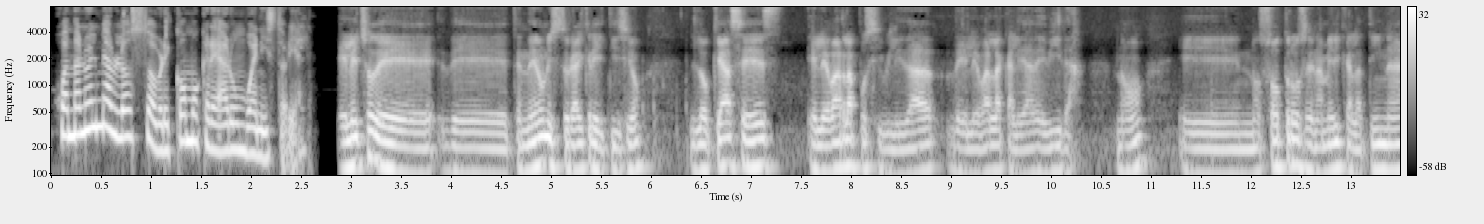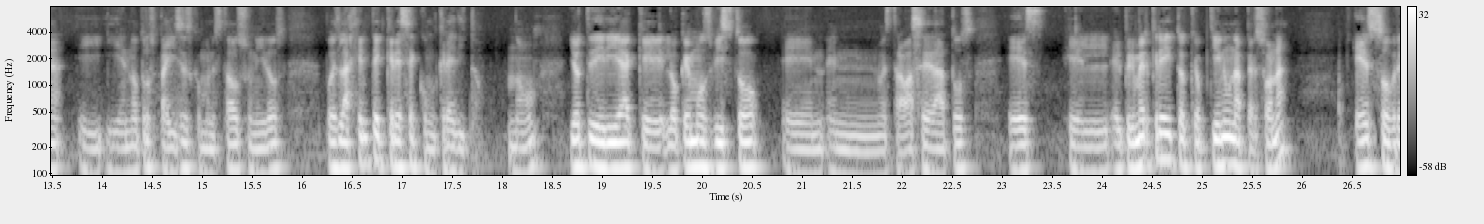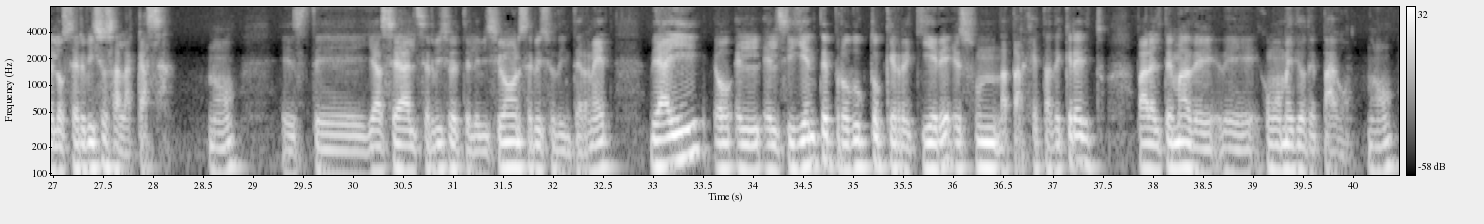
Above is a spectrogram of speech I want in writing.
Juan Manuel me habló sobre cómo crear un buen historial. El hecho de, tener un historial crediticio lo que hace es elevar la posibilidad de elevar la calidad de vida, ¿no? Eh, nosotros en América Latina y, en otros países como en Estados Unidos, pues la gente crece con crédito, ¿no? Yo te diría que lo que hemos visto en, nuestra base de datos es el, el, primer crédito que obtiene una persona es sobre los servicios a la casa, ¿no? este, ya sea el servicio de televisión, servicio de internet. De ahí el, siguiente producto que requiere es una tarjeta de crédito para el tema de, como medio de pago, ¿no?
